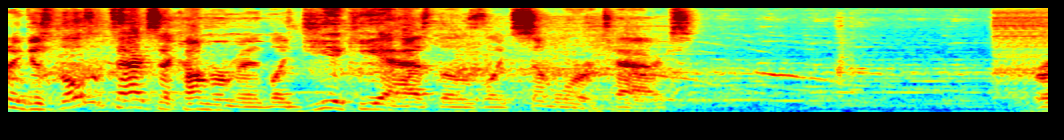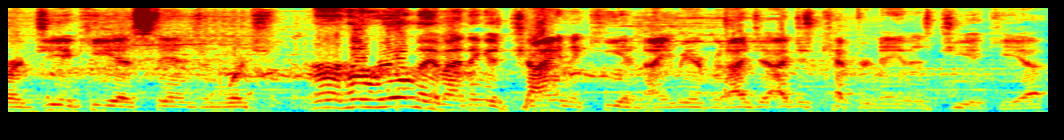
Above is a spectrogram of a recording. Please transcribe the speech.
Funny because those attacks that come from it, like Giakia has those like similar attacks. or Giakia stands in which her, her real name I think is Giant Akia Nightmare, but I, I just kept her name as Giakia.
